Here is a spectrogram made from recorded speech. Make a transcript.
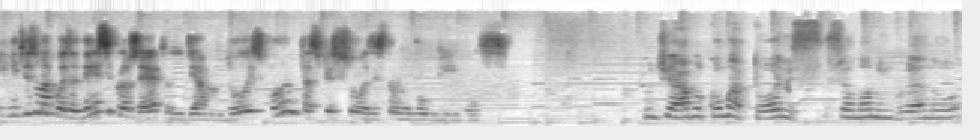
E me diz uma coisa, nesse projeto do Diablo 2, quantas pessoas estão envolvidas? O Diablo, como atores, se eu não me engano,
